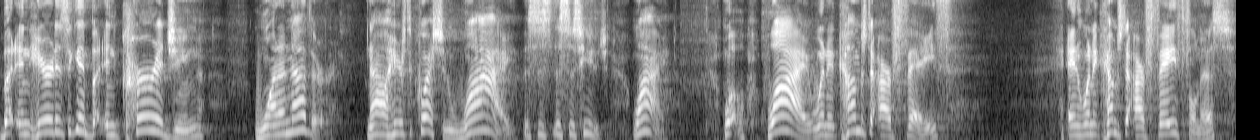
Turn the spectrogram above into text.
but and here it is again, but encouraging one another. Now, here's the question why? This is, this is huge. Why? Well, why, when it comes to our faith, and when it comes to our faithfulness,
